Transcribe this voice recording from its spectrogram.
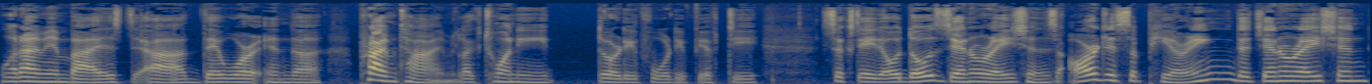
What I mean by is uh, they were in the prime time, like 20, 30, 40, 50 68, oh, those generations are disappearing. The generation,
